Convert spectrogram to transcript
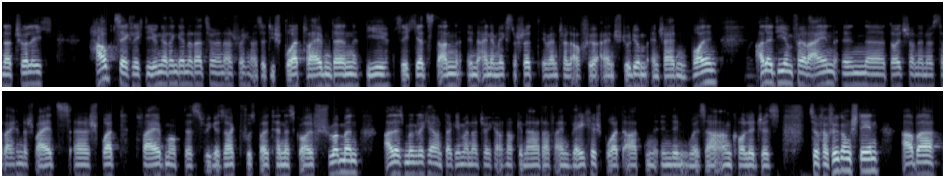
natürlich hauptsächlich die jüngeren Generationen ansprechen, also die Sporttreibenden, die sich jetzt dann in einem nächsten Schritt eventuell auch für ein Studium entscheiden wollen. Alle, die im Verein in äh, Deutschland, in Österreich, in der Schweiz äh, Sport treiben, ob das, wie gesagt, Fußball, Tennis, Golf, Schwimmen alles Mögliche. Und da gehen wir natürlich auch noch genauer darauf ein, welche Sportarten in den USA an Colleges zur Verfügung stehen. Aber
